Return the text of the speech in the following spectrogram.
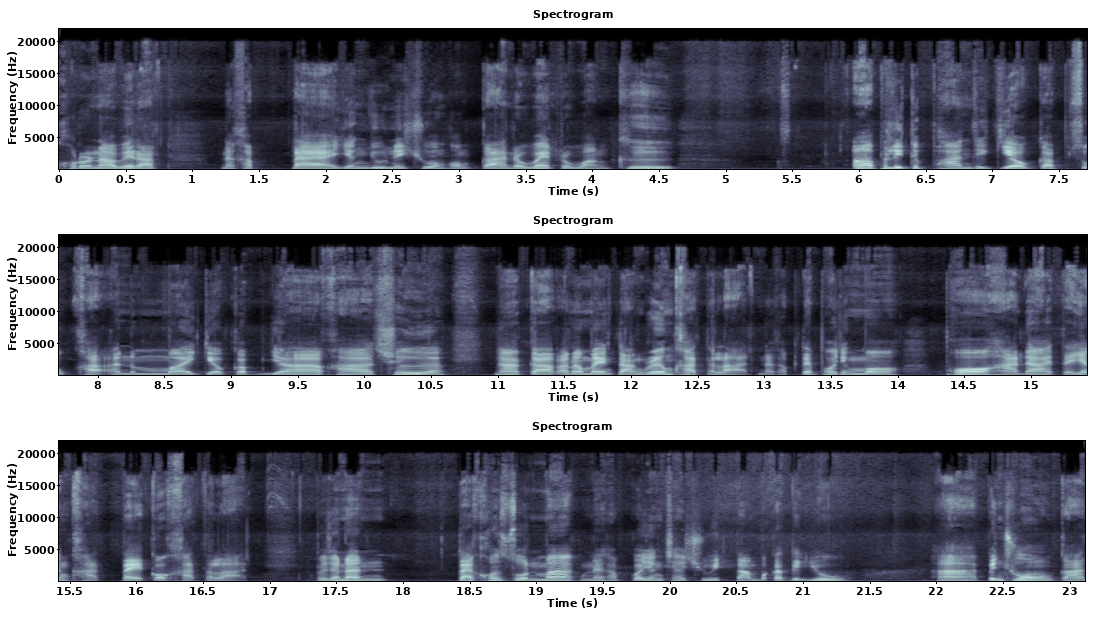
โคโรนาไวรัสนะครับแต่ยังอยู่ในช่วงของการระแวดระวังคืออผลิตภัณฑ์ที่เกี่ยวกับสุขอนามัย เกี่ยวกับยาฆ่าเชื้อ หน้ากากอนามัยต่างเริ่มขาดตลาดนะครับแต่พอยังมอพอหาได้แต่ยังขาดแต่ก็ขาดตลาด เพราะฉะนั้นแต่คนส่วนมากนะครับก็ยังใช้ชีวิตตามปกติอยู่เป็นช่วงของการ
